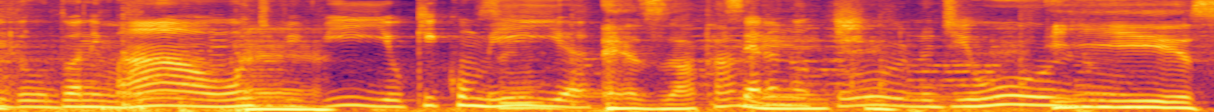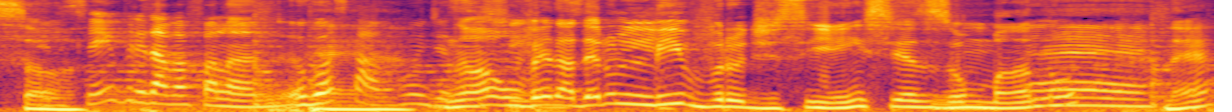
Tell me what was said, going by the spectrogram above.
do, do animal, onde é. vivia, o que comia. Sim. Exatamente. Se era noturno, diurno. Isso. Ele sempre estava falando. Eu gostava é. muito disso. Não, um verdadeiro livro de ciências humano, é. né?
